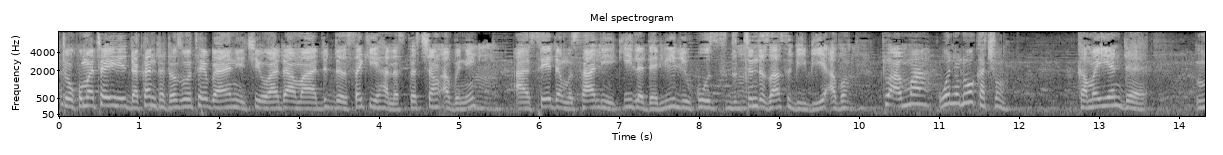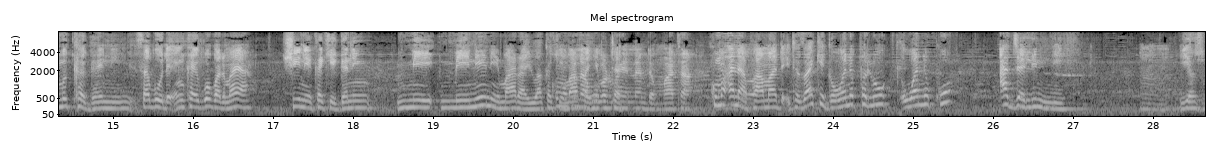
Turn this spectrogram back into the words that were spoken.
To kuma ta yi da kanta ta zo ta yi bayani cewa dama duk da saki halastaccen abu ne a sai da misali kila dalili ko tun da za su bibiye abin. To amma wani lokacin kamar yadda muka gani saboda in kai gwagwarmaya shine kake ganin me- menene ma rayuwa kake ma fahimta. kuma ana fama da ita. Zaki ga wani falo wani ko ajalin ne ya zo.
